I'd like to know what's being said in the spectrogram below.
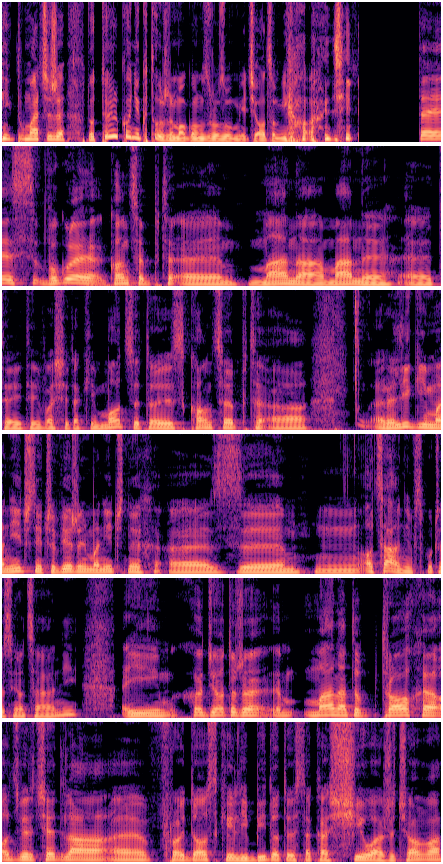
i tłumaczy, że no tylko niektórzy mogą zrozumieć, o co mi chodzi. To jest w ogóle koncept e, mana, many, e, tej, tej właśnie takiej mocy, to jest koncept religii manicznej czy wierzeń manicznych e, z mm, Oceanii, współczesnej Oceanii. I chodzi o to, że mana to trochę odzwierciedla e, freudowskie libido, to jest taka siła życiowa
